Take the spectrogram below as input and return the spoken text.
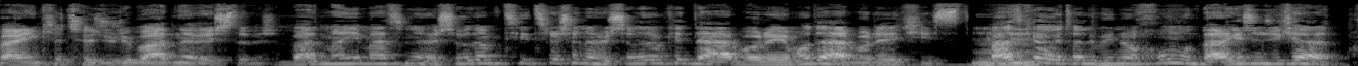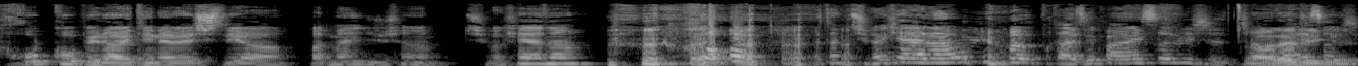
و اینکه چجوری باید نوشته بشه. بعد من یه متن نوشته بودم تیترش نوشته بودم که درباره ما درباره کیست. بعد که آیت خوند برگشت اینجوری کرد. خوب کپی رایتی نوشتی ها بعد من اینجوری شدم. چیکار کردم؟ گفتم چیکار کردم؟ قضیه 5 سال میشه آره دیگه.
